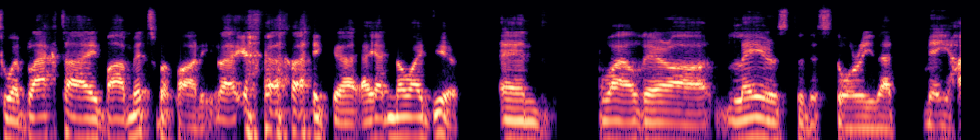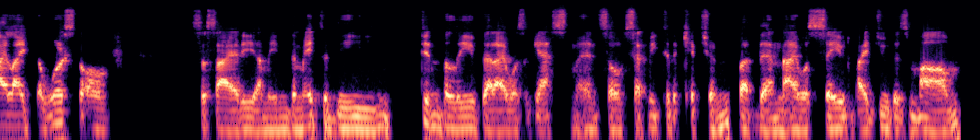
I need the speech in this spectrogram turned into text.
to a black tie bar mitzvah party. Like, like uh, I had no idea. And while there are layers to this story that may highlight the worst of society. I mean, the maitre d' didn't believe that I was a guest and so sent me to the kitchen. But then I was saved by Judah's mom,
